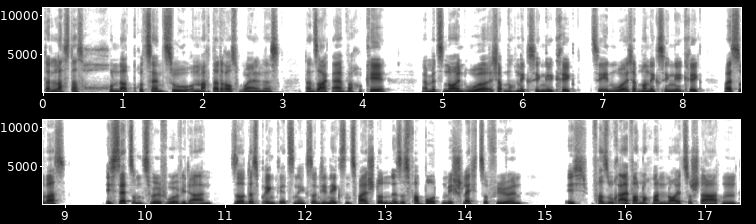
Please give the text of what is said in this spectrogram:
dann lass das 100% zu und mach daraus Wellness. Dann sag einfach, okay, wir haben jetzt 9 Uhr, ich habe noch nichts hingekriegt, 10 Uhr, ich habe noch nichts hingekriegt. Weißt du was? ich setze um 12 Uhr wieder an. So, das bringt jetzt nichts. Und die nächsten zwei Stunden ist es verboten, mich schlecht zu fühlen. Ich versuche einfach nochmal neu zu starten.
